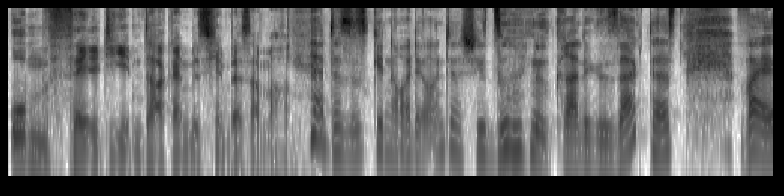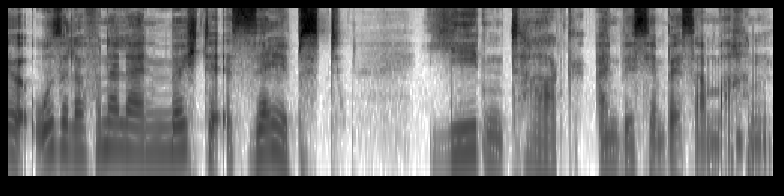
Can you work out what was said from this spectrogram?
Umfeld jeden Tag ein bisschen besser machen? Ja, das ist genau der Unterschied, so wie du es gerade gesagt hast, weil Ursula von der Leyen möchte es selbst jeden Tag ein bisschen besser machen.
